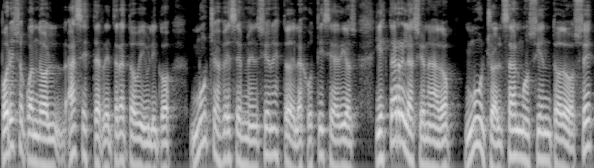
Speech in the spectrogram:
Por eso cuando hace este retrato bíblico, muchas veces menciona esto de la justicia de Dios y está relacionado mucho al Salmo 112,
